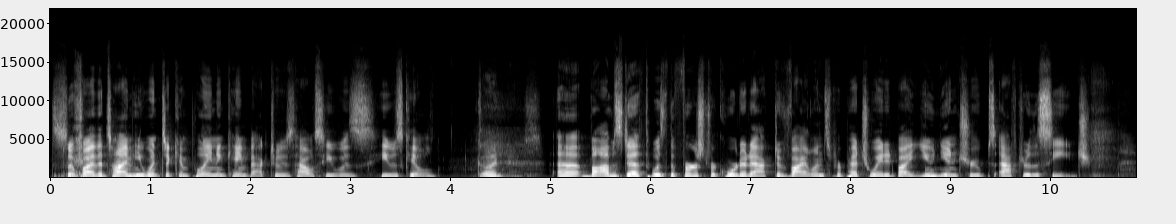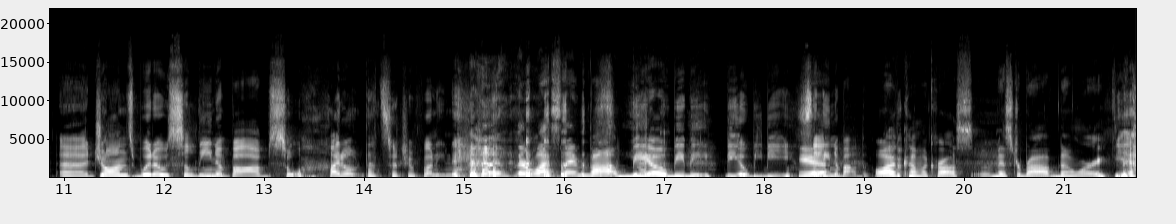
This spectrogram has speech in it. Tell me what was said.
So by the time he went to complain and came back to his house, he was he was killed. Goodness. Uh, Bobb's death was the first recorded act of violence perpetuated by Union troops after the siege. Uh, John's widow, Selena Bobb, so I don't. That's such a funny name. Their last name Bobb. B O B B. B O B B. Yeah. Selena Bobb. Well, I've come across Mr. Bob. Don't worry. Yeah.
